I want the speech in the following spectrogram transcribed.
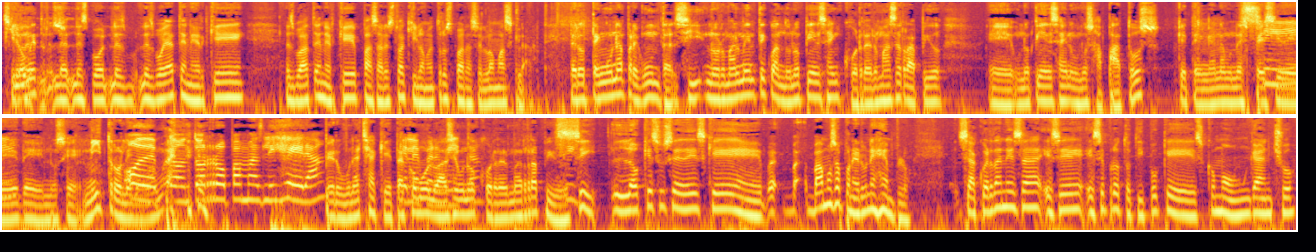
¿Kilómetros? Le- les, voy, les- les voy a tener que les voy a tener que pasar esto a kilómetros para hacerlo más claro Pero tengo una pregunta. Si normalmente cuando uno piensa en correr más rápido, eh, uno piensa en unos zapatos que tengan una especie Sí. de, de, no sé, nitro. O de pronto ropa más ligera. Pero una chaqueta, ¿cómo lo hace uno correr más rápido? Sí. lo que sucede es que va- va- vamos a poner un ejemplo. ¿Se acuerdan esa, ese, ese prototipo que es como un gancho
